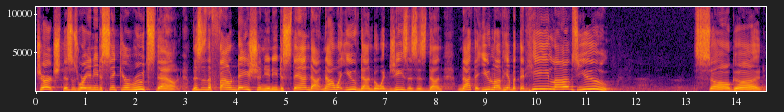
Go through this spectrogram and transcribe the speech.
Church, this is where you need to sink your roots down. This is the foundation you need to stand on. Not what you've done, but what Jesus has done. Not that you love him, but that he loves you. So good.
